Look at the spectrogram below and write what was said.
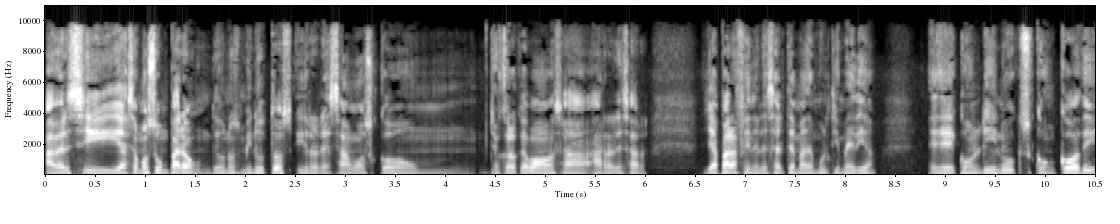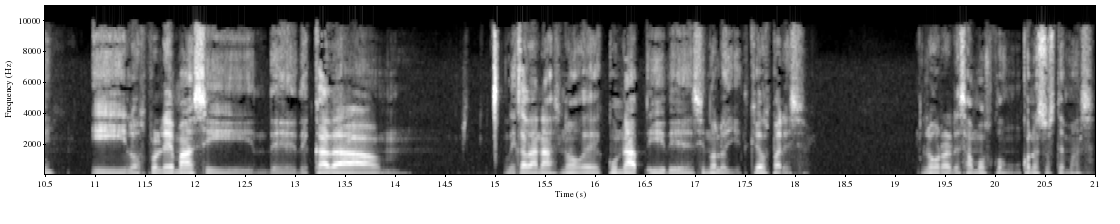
A ver si hacemos un parón de unos minutos y regresamos con. Yo creo que vamos a, a regresar ya para finalizar el tema de multimedia, eh, con Linux, con Kodi y los problemas y de, de cada de cada NAS, ¿no? De QNAP y de Synology. ¿Qué os parece? Luego regresamos con, con esos temas.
